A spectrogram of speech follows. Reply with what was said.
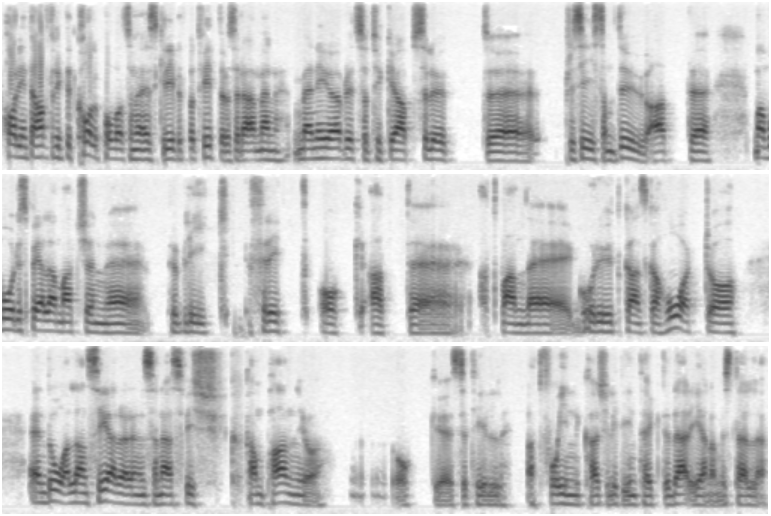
har inte haft riktigt koll på vad som är skrivet på Twitter och sådär. Men, men i övrigt så tycker jag absolut, eh, precis som du, att eh, man borde spela matchen publikfritt och att, eh, att man eh, går ut ganska hårt och ändå lanserar en sån här Swish-kampanj och, och eh, ser till att få in kanske lite intäkter därigenom istället.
